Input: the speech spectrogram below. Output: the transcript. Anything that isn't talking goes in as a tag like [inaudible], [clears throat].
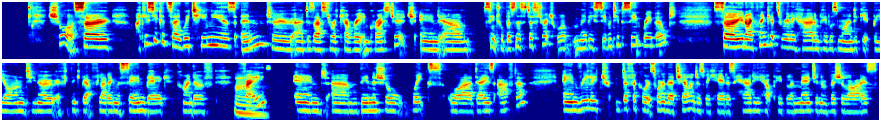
Sure. So I guess you could say we're 10 years into uh, disaster recovery in Christchurch and our central business district, we're maybe 70% rebuilt. So, you know, I think it's really hard in people's mind to get beyond, you know, if you think about flooding the sandbag kind of mm. phase and um, the initial weeks or days after. And really tr- difficult, it's one of the challenges we had is how do you help people imagine and visualize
